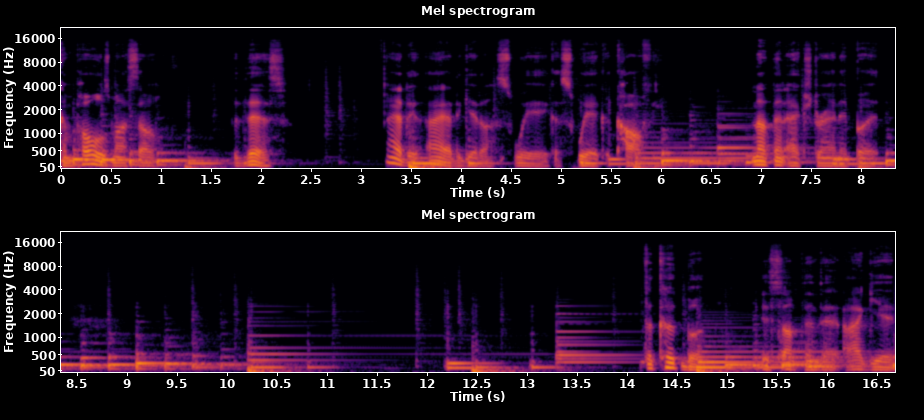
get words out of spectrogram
Compose myself for this. I had to I had to get a swig, a swig of coffee. Nothing extra in it, but the cookbook is something that I get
